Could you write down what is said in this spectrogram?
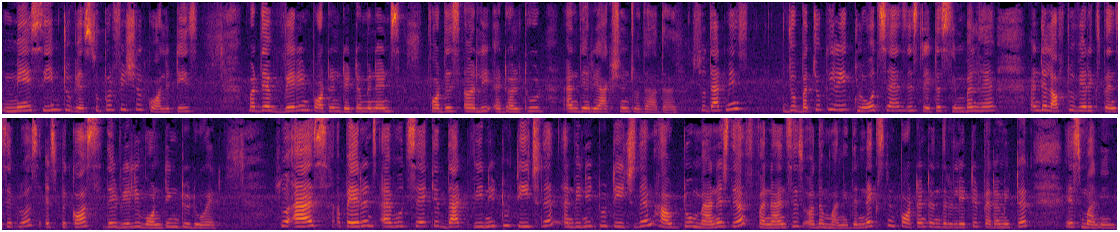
may seem to be superficial qualities but they are very important determinants for this early adulthood and their reaction to the other so that means जो बच्चों के लिए क्लोथ्स हैं जो स्टेटस सिंबल हैं एंड दे लव टू वेयर एक्सपेंसिव क्लोथ्स इट्स बिकॉज दे रियली वांटिंग टू डू इट so as parents i would say that we need to teach them and we need to teach them how to manage their finances or the money. The next important and the related parameter is money.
